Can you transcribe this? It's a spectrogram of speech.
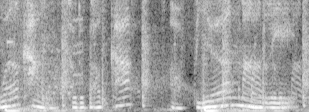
Welcome to the podcast of Björn Mandri.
